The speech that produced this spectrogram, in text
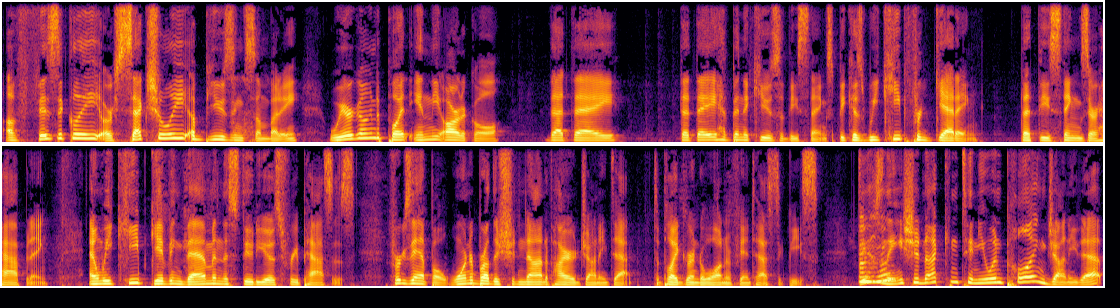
of physically or sexually abusing somebody, we're going to put in the article that they that they have been accused of these things because we keep forgetting that these things are happening and we keep giving them and the studios free passes. For example, Warner Brothers should not have hired Johnny Depp to play Grindelwald in Fantastic Beasts. Disney should not continue employing Johnny Depp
